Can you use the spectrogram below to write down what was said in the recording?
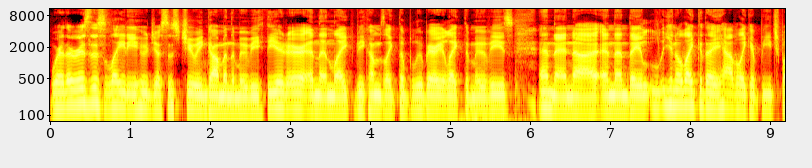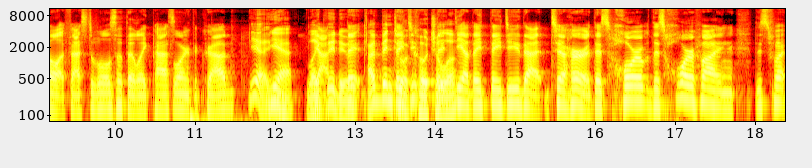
where there is this lady who just is chewing gum in the movie theater and then like becomes like the blueberry like the movies. And then, uh, and then they, you know, like they have like a beach ball at festivals that they like pass along the crowd. Yeah, Yeah. like Yeah, they do. I've been to a do- Coachella. they- yeah, they, they do that to her. This horrible, this horrifying, this fu-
